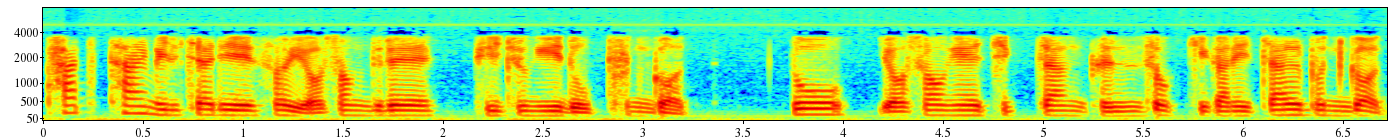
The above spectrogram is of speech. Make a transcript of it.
파트타임 일자리에서 여성들의 비중이 높은 것, 또 여성의 직장 근속 기간이 짧은 것,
